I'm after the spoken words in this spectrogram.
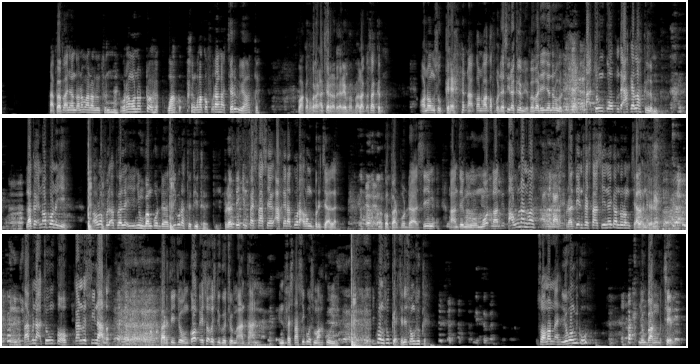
Nah bapak nyantana malah lucu nah. Orang ngono tok wakaf sing wakaf kurang ajar ya akeh. Wakaf kurang ajar dari bapak. Lah kok saged? Ana wong sugih, nak kon wakaf pondasi ra gelem ya bapak dia nyanten Nak cungkup entek akeh lah gelem. Lah kaya napa niki? Allah bolak-balik nyumbang pondasi ora dadi-dadi. Berarti investasi akhirat ora orang berjalan. Gobar pondasi nganti ngumut nganti tahunan Mas. Berarti investasinya kan urung jalan jalan. Tapi nak cungkup kan wis final. Bar dicungkup esok wis digo Jumatan. Investasiku wis mlaku. Iku wong sugih, jenis wong sugih. Sono neh ya wong iku nyumbang masjid.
